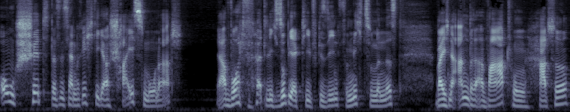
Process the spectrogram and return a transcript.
oh shit, das ist ja ein richtiger Scheißmonat. Ja, wortwörtlich, subjektiv gesehen, für mich zumindest weil ich eine andere Erwartung hatte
